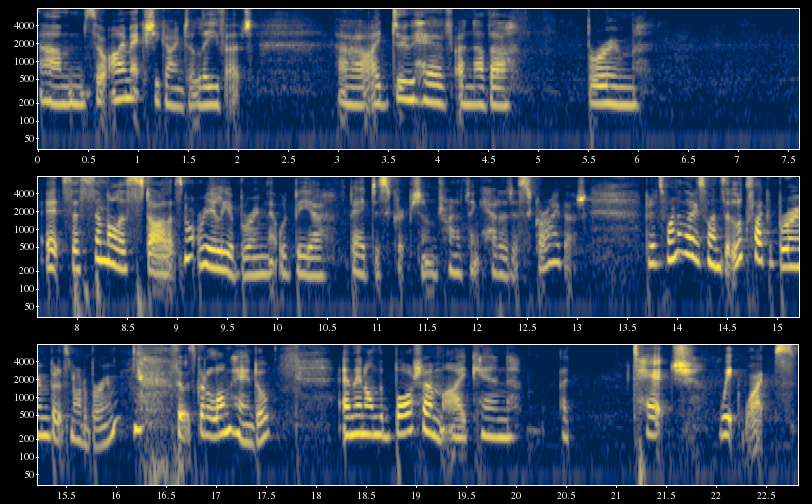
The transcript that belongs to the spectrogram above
Um, so I'm actually going to leave it. Uh, I do have another broom It's a similar style. It's not really a broom, that would be a bad description. I'm trying to think how to describe it. But it's one of those ones that looks like a broom, but it's not a broom. so it's got a long handle. And then on the bottom, I can attach wet wipes.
